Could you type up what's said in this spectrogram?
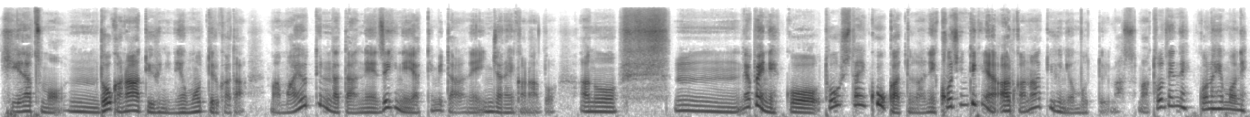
髭脱毛、うん、どうかなというふうにね、思ってる方、まあ、迷ってるんだったらね、ぜひね、やってみたらね、いいんじゃないかなと。あの、うん、やっぱりね、こう、投資体効果っていうのはね、個人的にはあるかなというふうに思っております。まあ、当然ね、この辺もね、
